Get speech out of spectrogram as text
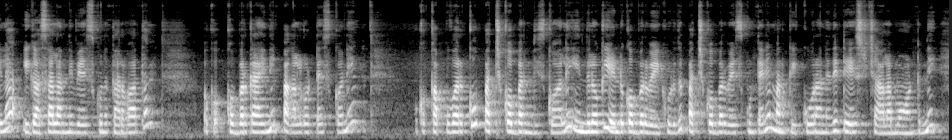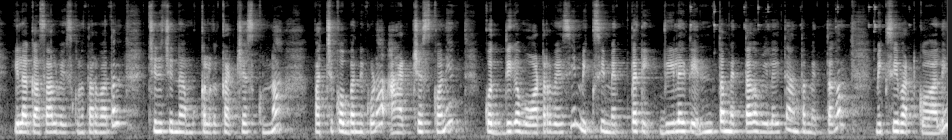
ఇలా ఈ గసాలన్నీ వేసుకున్న తర్వాత ఒక కొబ్బరికాయని పగలగొట్టేసుకొని ఒక కప్పు వరకు పచ్చి కొబ్బరిని తీసుకోవాలి. ఇందులోకి ఎండు కొబ్బరి వేయకూడదు. పచ్చి కొబ్బరి వేసుకుంటేనే మనకి ఈ కూర అనేది టేస్ట్ చాలా బాగుంటుంది. ఇలా గసాలు వేసుకున్న తర్వాత చిన్న చిన్న ముక్కలుగా కట్ చేసుకున్న పచ్చి కొబ్బరిని కూడా యాడ్ చేసుకొని కొద్దిగా వాటర్ వేసి మిక్సీ మెత్తటి వీలైతే ఎంత మెత్తగా వీలైతే అంత మెత్తగా మిక్సీ పట్టుకోవాలి.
